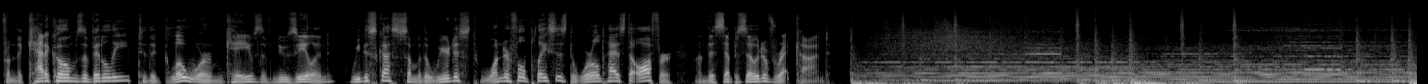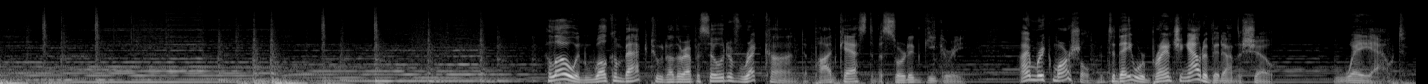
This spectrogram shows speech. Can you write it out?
From the catacombs of Italy to the glowworm caves of New Zealand, we discuss some of the weirdest, wonderful places the world has to offer on this episode of Retconned. Hello, and welcome back to another episode of Retconned, a podcast of assorted geekery. I'm Rick Marshall, and today we're branching out a bit on the show. Way out.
